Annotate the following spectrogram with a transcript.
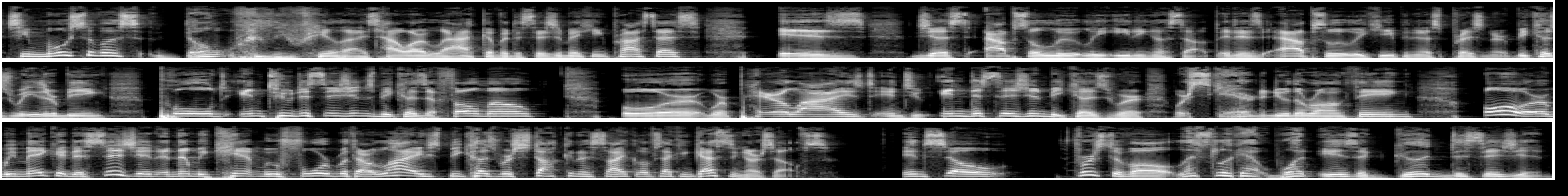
See, most of us don't really realize how our lack of a decision making process is just absolutely eating us up. It is absolutely keeping us prisoner because we're either being pulled into decisions because of FOMO or we're paralyzed into indecision because we're, we're scared to do the wrong thing or we make a decision and then we can't move forward with our lives because we're stuck in a cycle of second guessing ourselves. And so, first of all, let's look at what is a good decision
